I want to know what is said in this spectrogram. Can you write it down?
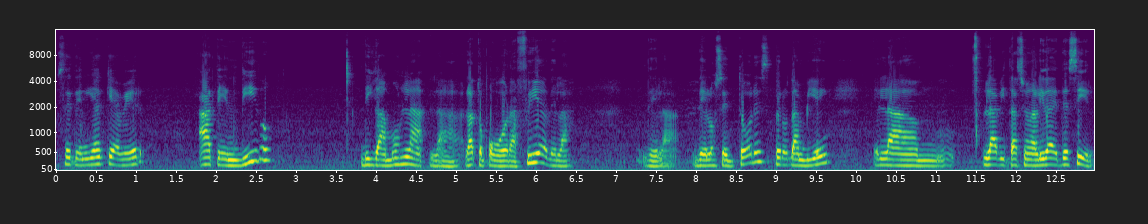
se tenía que haber atendido, digamos, la, la, topografía de, la, de, la, de los sectores, pero también la, la habitacionalidad, es decir,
